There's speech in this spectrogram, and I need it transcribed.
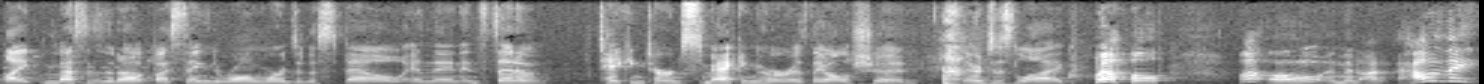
like messes it up by saying the wrong words in a spell, and then instead of taking turns smacking her as they all should, they're just like, well, uh oh, and then I, how do they?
